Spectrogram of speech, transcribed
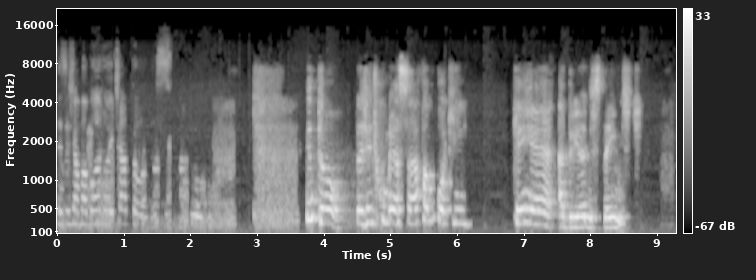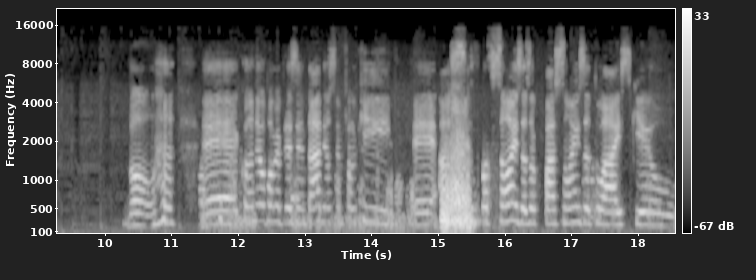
Desejar uma boa noite a todos. Então, para a gente começar, fala um pouquinho. Quem é Adriane Stenist? Bom, é, quando eu vou me apresentar, né, eu sempre falo que é, as profissões, as ocupações atuais que eu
